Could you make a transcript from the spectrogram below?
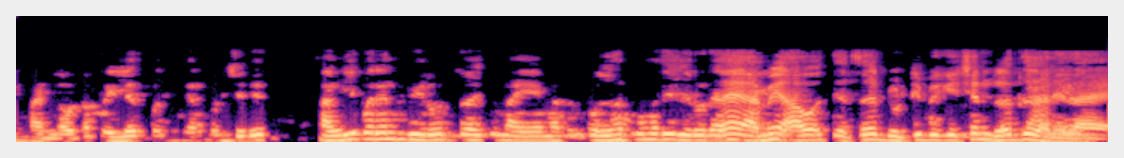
मांडला होता. पहिल्याच पत्रकार परिषदेत सांगलीपर्यंत विरोध नाही मात्र कोल्हापूरमध्ये विरोध आहे. नाही आम्ही त्याचं नोटिफिकेशन रद्द झालेलं आहे.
